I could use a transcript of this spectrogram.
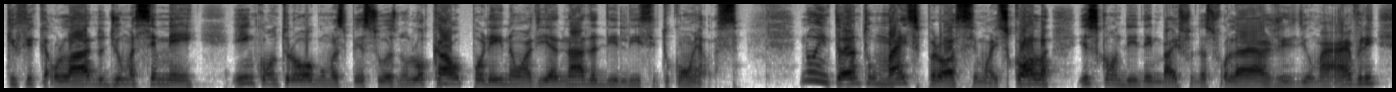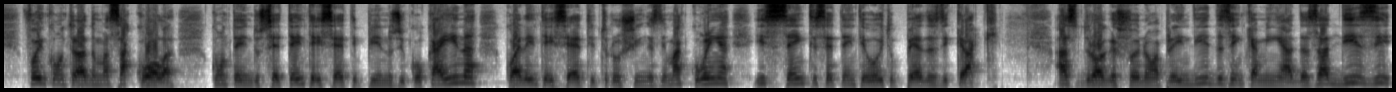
que fica ao lado de uma SEMEI e encontrou algumas pessoas no local, porém não havia nada de ilícito com elas. No entanto, mais próximo à escola, escondida embaixo das folhagens de uma árvore, foi encontrada uma sacola contendo 77 pinos de cocaína, 47 trouxinhas de maconha e 178 pedras de crack. As drogas foram apreendidas, encaminhadas a Dize,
